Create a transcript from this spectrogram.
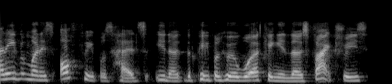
and even when it's off people's heads, you know, the people who are working in those factories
